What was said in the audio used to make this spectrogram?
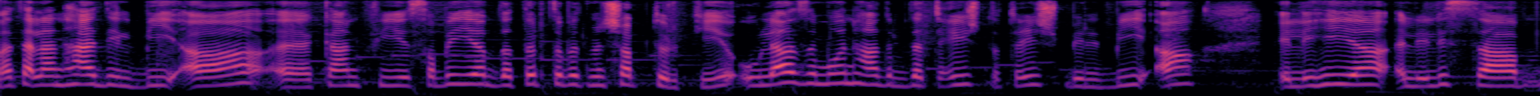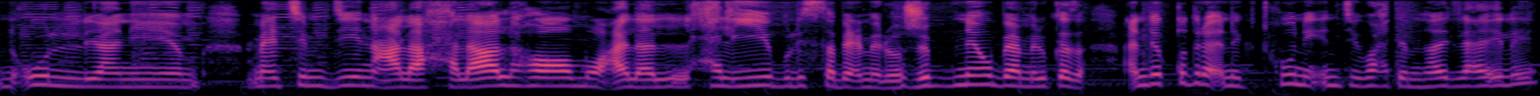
مثلا هذه البيئة آه، كان في صبية بدها ترتبط من شاب تركي ولازم وين هذا بدها تعيش؟ بدها تعيش بالبيئة اللي هي اللي لسه بنقول يعني معتمدين على حلالهم وعلى الحليب ولسه بيعملوا جبنة وبيعملوا كذا. عندك قدرة إنك تكوني انت واحدة من هذه العائلة؟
